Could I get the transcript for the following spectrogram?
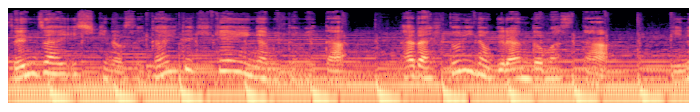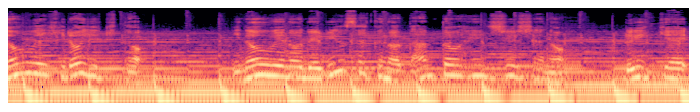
潜在意識の世界的権威が認めたただ一人のグランドマスター井上博之と井上のデビュー作の担当編集者の累計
